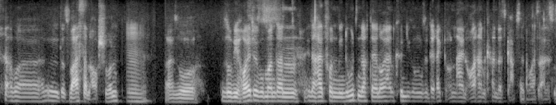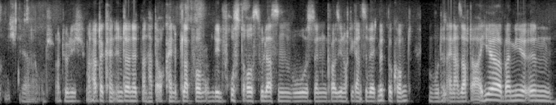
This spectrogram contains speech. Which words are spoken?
aber äh, das war es dann auch schon. Mhm. Also so wie heute, wo man dann innerhalb von Minuten nach der Neuankündigung so direkt online ordern kann, das gab es ja damals alles noch nicht. Ja, und natürlich, man hatte kein Internet, man hatte auch keine Plattform, um den Frust rauszulassen, wo es dann quasi noch die ganze Welt mitbekommt. Wo dann einer sagt, ah, hier bei mir in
